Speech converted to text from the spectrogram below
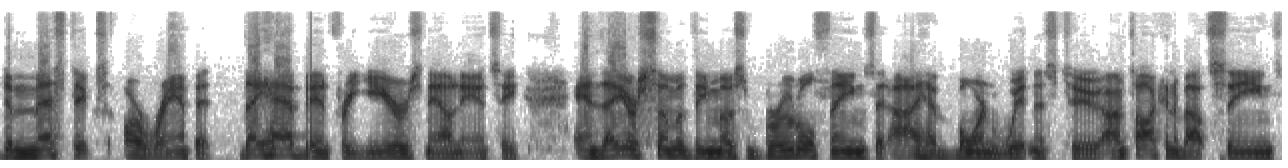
Domestics are rampant. They have been for years now, Nancy, and they are some of the most brutal things that I have borne witness to. I'm talking about scenes,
